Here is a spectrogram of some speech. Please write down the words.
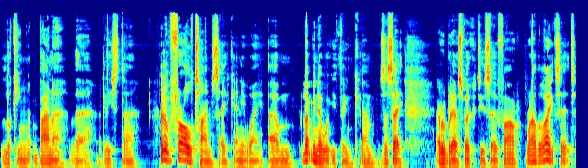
looking banner there, at least uh, for old time's sake, anyway. Um, let me know what you think. Um, as I say, everybody I've spoken to so far rather likes it.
